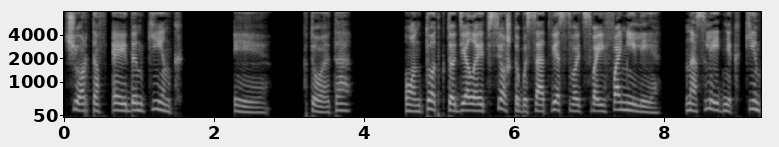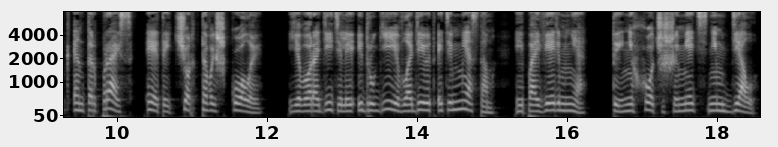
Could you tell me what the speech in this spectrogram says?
«Чёртов Эйден Кинг!» «И кто это?» «Он тот, кто делает все, чтобы соответствовать своей фамилии. Наследник Кинг Энтерпрайз этой чёртовой школы. Его родители и другие владеют этим местом, и поверь мне, ты не хочешь иметь с ним дел».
